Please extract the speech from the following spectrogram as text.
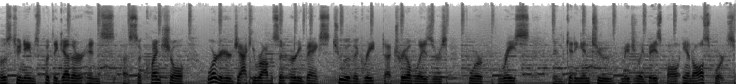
those two names put together in sequential order here. Jackie Robinson, Ernie Banks, two of the great uh, trailblazers for race and getting into Major League Baseball and all sports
